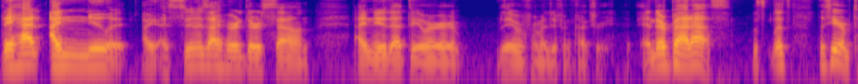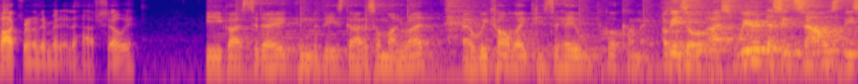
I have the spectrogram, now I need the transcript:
They had I knew it. I as soon as I heard their sound, I knew that they were they were from a different country. And they're badass. Let's let's let's hear them talk for another minute and a half, shall we? You guys today, and with these guys on my right. Uh, we can't wait for you to hear what we've got coming. Okay, so as weird as it sounds, this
